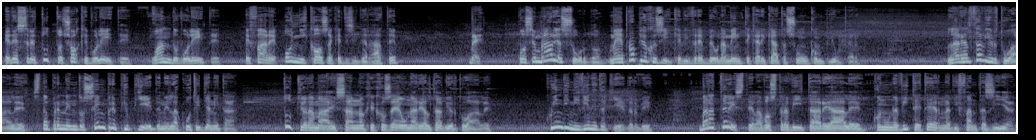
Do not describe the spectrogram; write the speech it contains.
ed essere tutto ciò che volete, quando volete, e fare ogni cosa che desiderate? Beh, può sembrare assurdo, ma è proprio così che vivrebbe una mente caricata su un computer. La realtà virtuale sta prendendo sempre più piede nella quotidianità. Tutti oramai sanno che cos'è una realtà virtuale. Quindi mi viene da chiedervi, barattereste la vostra vita reale con una vita eterna di fantasia,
